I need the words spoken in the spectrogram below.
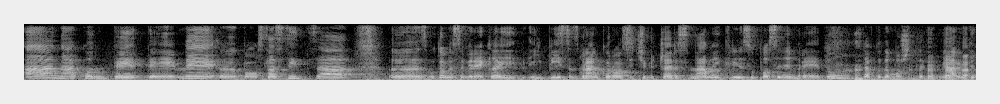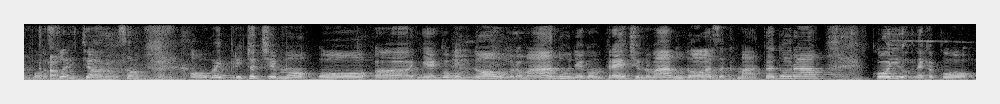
a nakon te teme, e, poslastica, e, zbog toga sam i rekla i, i pisac Branko Rosić je večera sa nama i krije se u poslednjem redu, tako da možete da ga javite posle, ćao Roso. Ovaj, pričat ćemo o a, njegovom novom romanu, njegovom trećem romanu Dolazak Matadora, koji nekako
